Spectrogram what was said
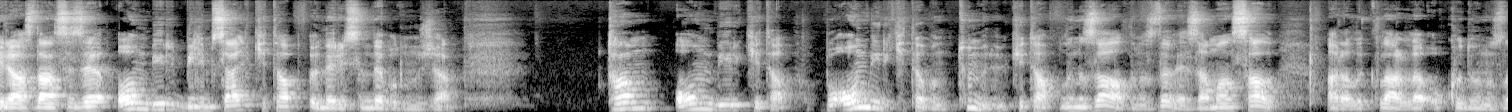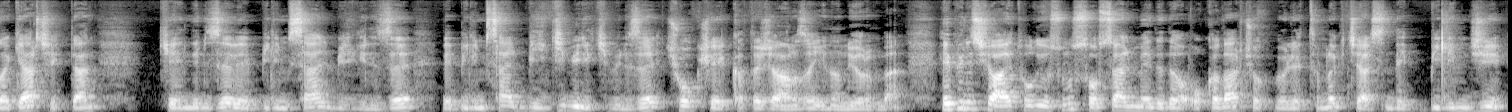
Birazdan size 11 bilimsel kitap önerisinde bulunacağım. Tam 11 kitap. Bu 11 kitabın tümünü kitaplığınıza aldığınızda ve zamansal aralıklarla okuduğunuzda gerçekten kendinize ve bilimsel bilginize ve bilimsel bilgi birikiminize çok şey katacağınıza inanıyorum ben. Hepiniz şahit oluyorsunuz sosyal medyada o kadar çok böyle tırnak içerisinde bilimci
